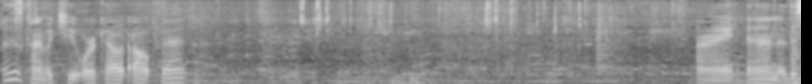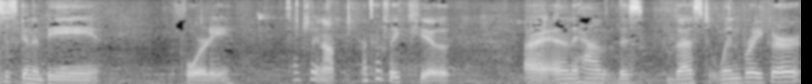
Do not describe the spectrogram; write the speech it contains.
This is kind of a cute workout outfit. Alright, and this is going to be 40. It's actually not, that's actually cute. Alright, and they have this vest windbreaker.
